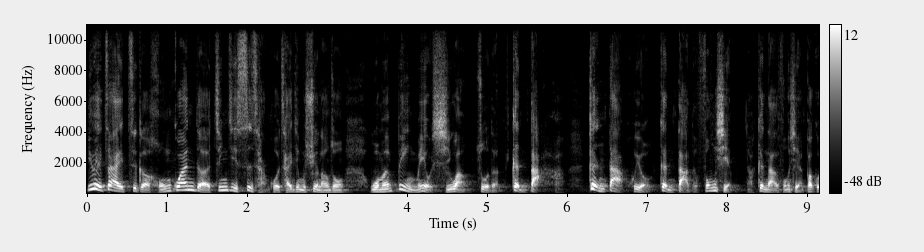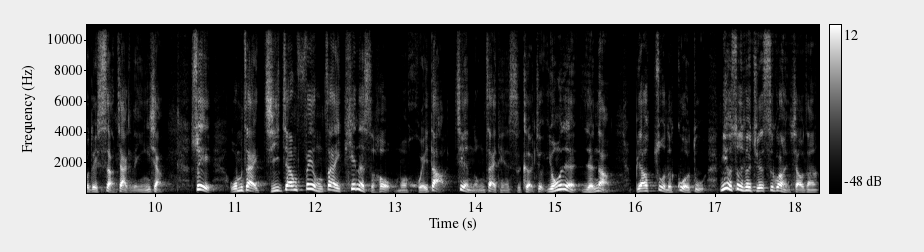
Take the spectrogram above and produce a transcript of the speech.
因为在这个宏观的经济市场或财经节目训练当中，我们并没有希望做得更大啊。更大会有更大的风险啊，更大的风险，包括对市场价格的影响。所以我们在即将飞龙在天的时候，我们回到见龙在天的时刻，就永远人呐，不要做的过度。你有时候你会觉得时光很嚣张，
